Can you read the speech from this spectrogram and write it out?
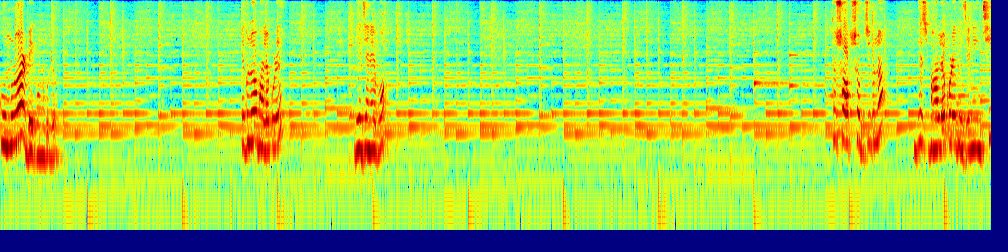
কুমড়ো আর বেগুনগুলো। এগুলোও ভালো করে ভেজে নেব। তো সব সবজিগুলো বেশ ভালো করে ভেজে নিয়েছি।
